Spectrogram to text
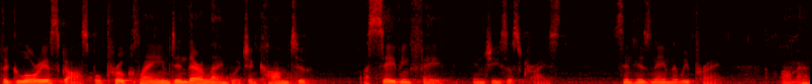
the glorious gospel proclaimed in their language and come to a saving faith in Jesus Christ. It's in his name that we pray. Amen.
